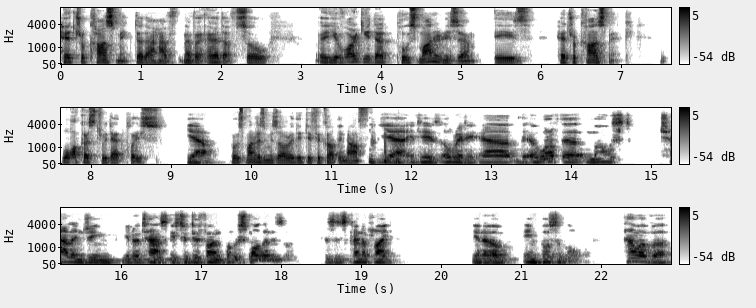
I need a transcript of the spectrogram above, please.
heterocosmic, that I have never heard of. So uh, you've argued that postmodernism is heterocosmic. Walk us through that, please. Yeah. Postmodernism is already difficult enough. yeah, it is already. Uh, the, uh, one of the most challenging, you know, tasks is to define postmodernism because it's kind of like, you know, impossible. However,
